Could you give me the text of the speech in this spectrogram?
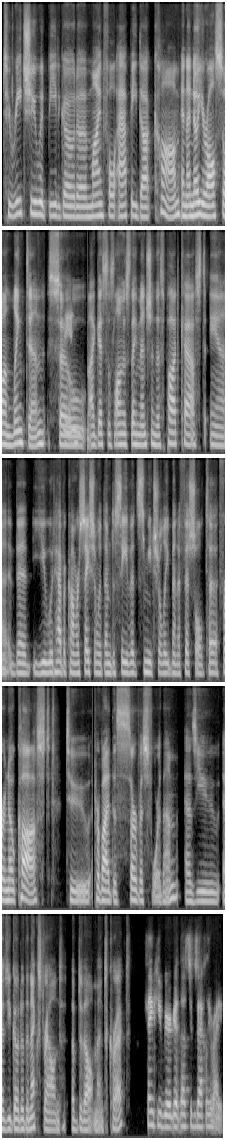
to reach you would be to go to mindfulappy.com. And I know you're also on LinkedIn. So, I guess as long as they mention this podcast and that you would have a conversation with them to see if it's mutually beneficial to for no cost to provide this service for them as you as you go to the next round of development, correct? Thank you, Birgit. That's exactly right.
